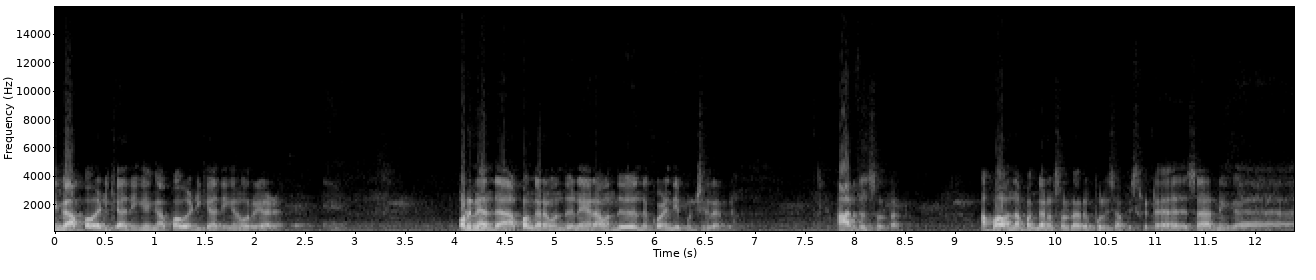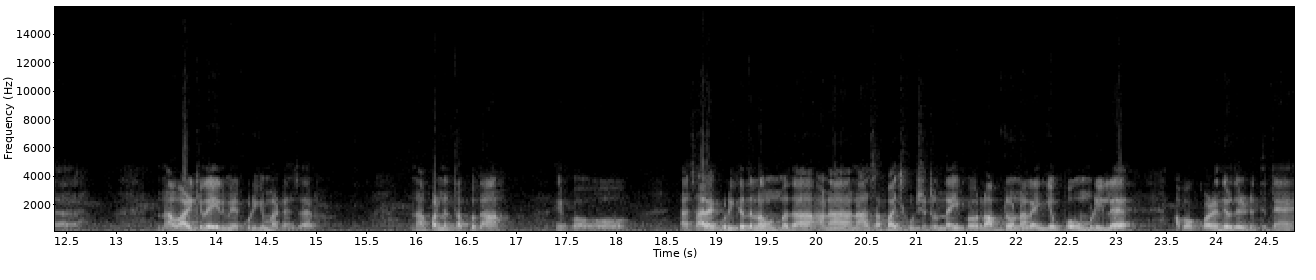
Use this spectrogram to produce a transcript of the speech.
எங்கள் அப்பாவை அடிக்காதீங்க எங்கள் அப்பாவை அடிக்காதீங்கன்னு ஒரே அழ. உடனே அந்த அப்பங்காரன் வந்து நேராக வந்து அந்த குழந்தைய பிடிச்சிக்கிறாரு. ஆறுதல் சொல்கிறாரு அப்பா அந்த அப்பங்காரன் சொல்கிறாரு போலீஸ் ஆஃபீஸர்கிட்ட சார் நீங்கள் நான் வாழ்க்கையில் இனிமேல் குடிக்க மாட்டேன் சார். நான் பண்ண தப்பு தான். இப்போது சாரை குடிக்கிறதெல்லாம் உண்மை தான் ஆனால் நான் சம்பாதிச்சு குடிச்சிட்டு இருந்தேன். இப்போ லாக்டவுனால் எங்கேயும் போக முடியல. அப்போ குழந்தைய எடுத்துட்டேன்.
